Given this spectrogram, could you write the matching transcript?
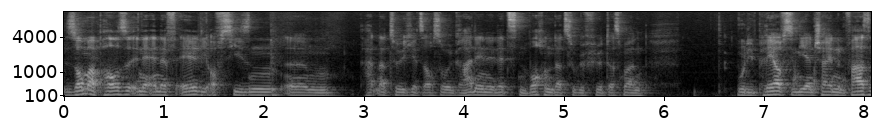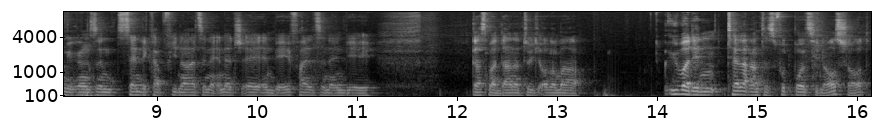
Sommerpause in der NFL, die Offseason, ähm, hat natürlich jetzt auch so gerade in den letzten Wochen dazu geführt, dass man, wo die Playoffs in die entscheidenden Phasen gegangen sind, Stanley Cup Finals in der NHL, NBA Finals in der NBA, dass man da natürlich auch nochmal über den Tellerrand des Footballs hinausschaut.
